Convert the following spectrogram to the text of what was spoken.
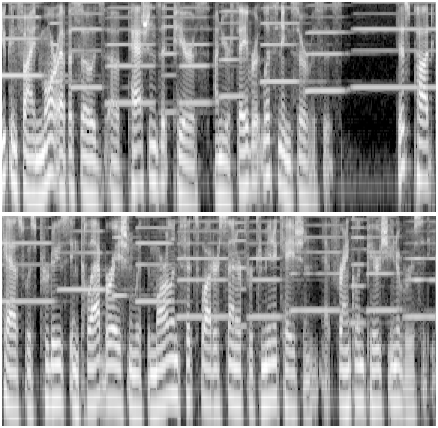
You can find more episodes of Passions at Pierce on your favorite listening services. This podcast was produced in collaboration with the Marlin Fitzwater Center for Communication at Franklin Pierce University.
